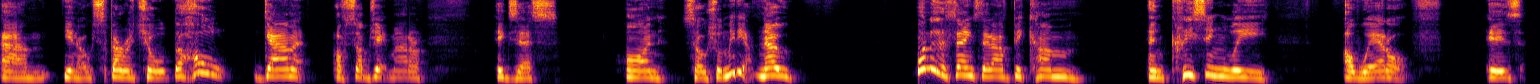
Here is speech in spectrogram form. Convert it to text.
um, you know, spiritual. The whole gamut of subject matter exists on social media. Now, one of the things that I've become increasingly aware of is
